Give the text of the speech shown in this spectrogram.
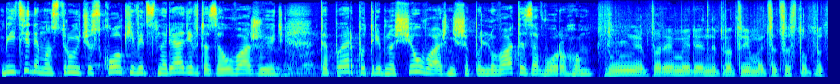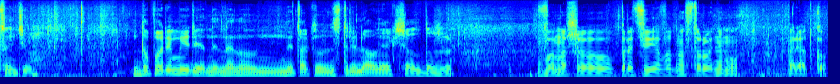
Бійці демонструють осколки від снарядів та зауважують. Тепер потрібно ще уважніше пильнувати за ворогом. Ні, перемир'я не протримається, це 100%. До перемир'я не, не, не так стріляли, як зараз навіть. Воно що працює в односторонньому порядку.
